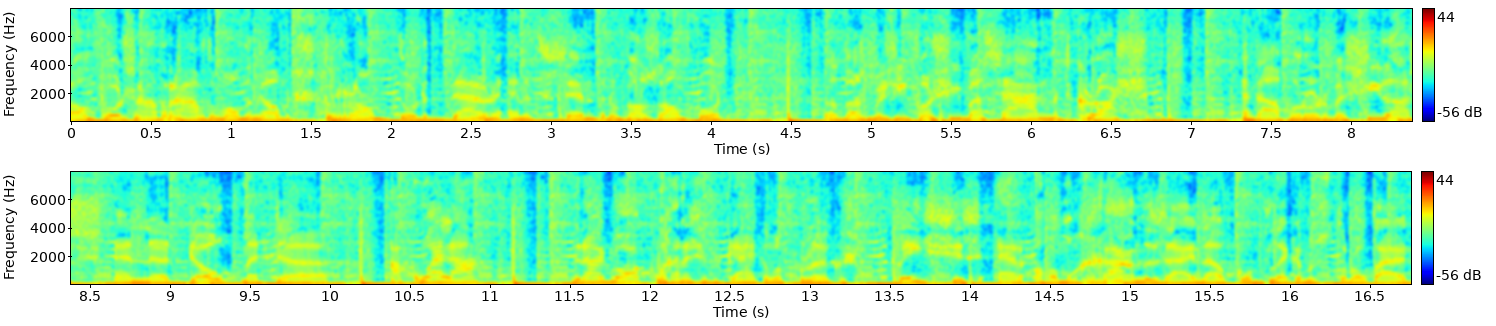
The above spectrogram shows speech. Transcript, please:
Zandvoort, zaterdagavond een wandeling over het strand... door de duinen en het centrum van Zandvoort. Dat was muziek van Shiba San met Crush. En daarvoor horen we Silas en eh, Dope met eh Aquella. Nightwalk, we gaan eens even kijken wat voor leuke feestjes er allemaal gaande zijn. Nou, komt lekker mijn strot uit.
